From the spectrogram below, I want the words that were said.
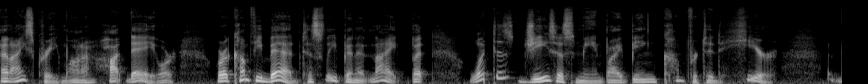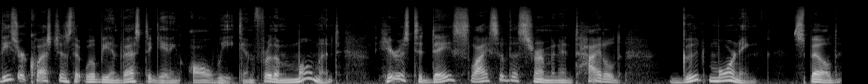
an ice cream on a hot day or, or a comfy bed to sleep in at night. But what does Jesus mean by being comforted here? These are questions that we'll be investigating all week. And for the moment, here is today's slice of the sermon entitled Good Morning, spelled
